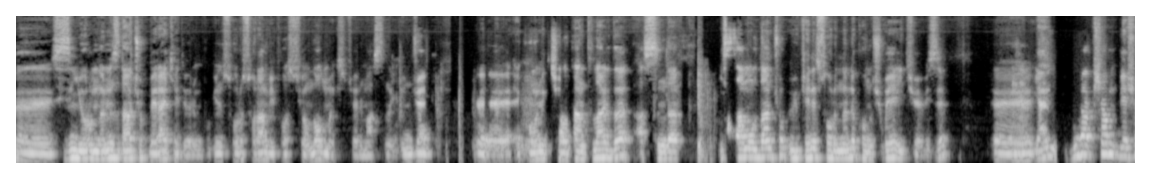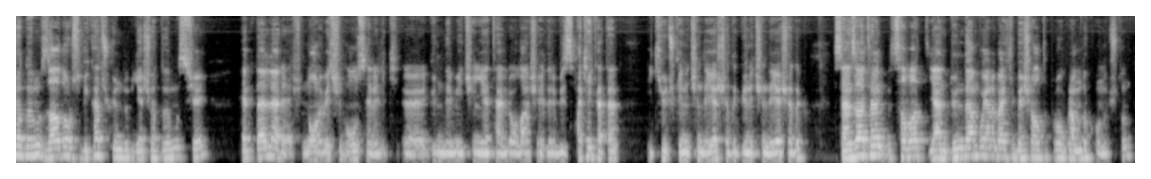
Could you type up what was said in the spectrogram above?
e, sizin yorumlarınızı daha çok merak ediyorum. Bugün soru soran bir pozisyonda olmak istiyorum aslında. Güncel e, ekonomik çalkantılar da aslında İstanbul'dan çok ülkenin sorunlarını konuşmaya itiyor bizi. E, yani bu akşam yaşadığımız, daha doğrusu birkaç gündür yaşadığımız şey hep derler ya işte Norveç'in 10 senelik e, gündemi için yeterli olan şeyleri biz hakikaten 2-3 gün içinde yaşadık, gün içinde yaşadık. Sen zaten sabah yani dünden bu yana belki 5-6 programda konuştun.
